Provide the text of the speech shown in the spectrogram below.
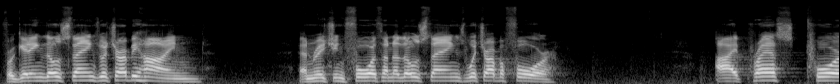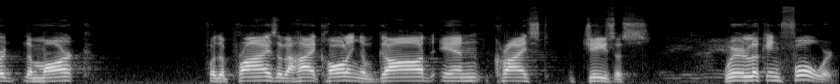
forgetting those things which are behind, and reaching forth unto those things which are before. I press toward the mark for the prize of the high calling of God in Christ Jesus. We're looking forward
